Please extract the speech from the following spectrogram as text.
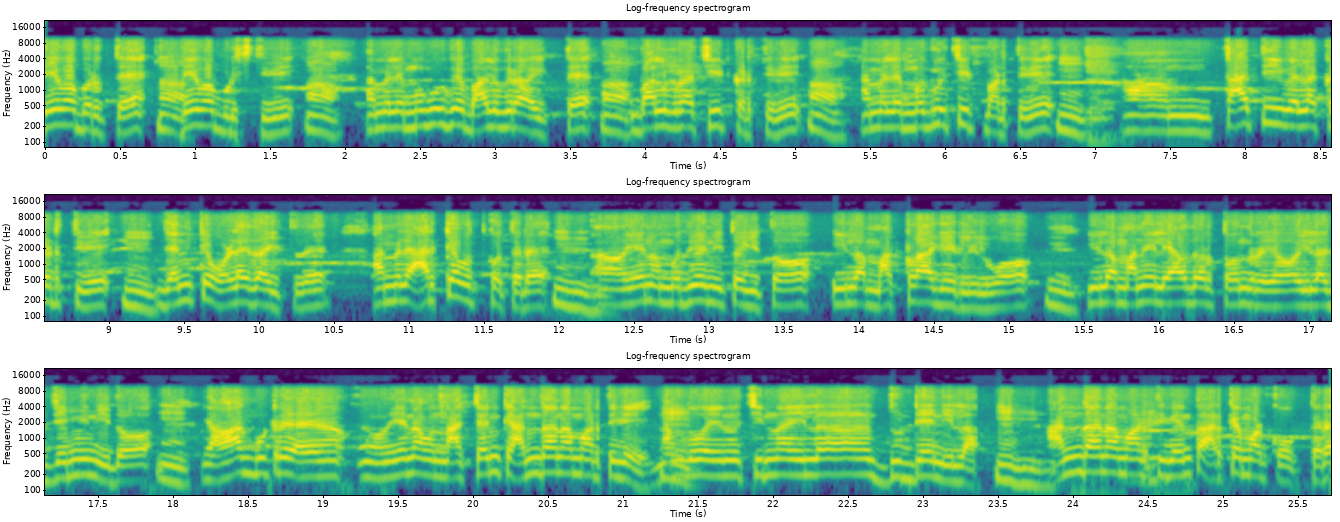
ದೇವ ಬರುತ್ತೆ. ದೇವ ಬಿಡಿಸ್ತೀವಿ. ಆಮೇಲೆ ಮಗುಗೆ ಬಾಲುಗ್ರಹ ಇತ್ತೆ ಬಾಲುಗ್ರಹ ಚೀಟ್ ಕಟ್ತೀವಿ. ಆಮೇಲೆ ಮಗಳು ಚೀಟ್ ಮಾಡ್ತೀವಿ. ಆಮ್, ತಾತಿ ಇವೆಲ್ಲ ಕಟ್ತೀವಿ. ಜನಕ್ಕೆ ಒಳ್ಳೇದಾಯ್ತದೆ. ಆಮೇಲೆ ಅರ್ಕೆ ಹೊತ್ಕೋತಾರೆ. ಆ, ಏನೋ ಮದುವೆ ನಿಂತೋಗಿತ್ತೋ ಇಲ್ಲ ಮಕ್ಕಳಾಗಿರ್ಲಿಲ್ವೋ ಇಲ್ಲ ಮನೇಲಿ ಯಾವ್ದಾದ್ರು ತೊಂದ್ರೆಯೋ ಇಲ್ಲ ಜಮೀನ್ ಇದೋ ಆಗ್ಬಿಟ್ರೆ ಆ, ಏನೋ ಒಂದ್ ನಾಲ್ಕು ಜನಕ್ಕೆ ಅಂದಾನ ಮಾಡ್ತೀವಿ. ನಮ್ದು ಏನು ಚಿನ್ನ ಇಲ್ಲ ದುಡ್ಡೇನಿಲ್ಲ. ಅನುದಾನ ಮಾಡ್ತೀವಿ ಅಂತ ಅರ್ಕೆ ಮಾಡ್ಕೊ ಹೋಗ್ತಾರೆ.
